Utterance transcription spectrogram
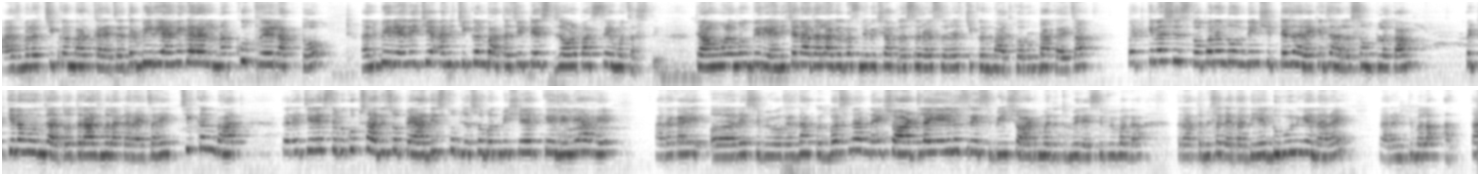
आज मला चिकन भात करायचा आहे. तर बिर्याणी करायला ना खूप वेळ लागतो. आणि बिर्याणीची आणि चिकन भाताची टेस्ट जवळपास सेमच असते. त्यामुळे मग बिर्याणीच्या नादा लागत बसण्यापेक्षा आपलं सरळ सरळ चिकन भात करून टाकायचा. पटकीनं शिजतो पण दोन तीन शिट्ट्या झाल्या की झालं संपलं काम. पटकीनं होऊन जातो. तर आज मला करायचं आहे चिकन भात. तर याची रेसिपी खूप साधी सोपी आहे. आधीच तुमच्यासोबत मी शेअर केलेली आहे. आता काही रेसिपी वगैरे दाखवत बसणार नाही. शॉर्टला येईलच रेसिपी शॉर्टमध्ये तुम्ही रेसिपी बघा. तर आता मी सगळ्यात आधी हे धुवून घेणार आहे. कारण की मला आत्ता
